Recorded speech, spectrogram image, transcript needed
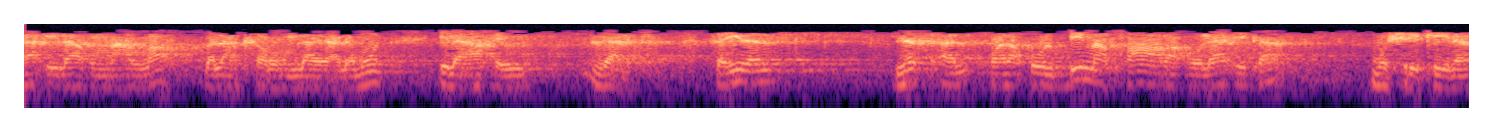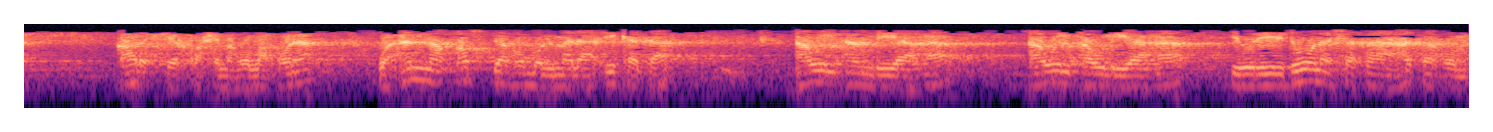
أإله مع الله بل أكثرهم لا يعلمون. إلى آخر ذلك. فإذا نسأل ونقول بما صار أولئك مشركين. قال الشيخ رحمه الله هنا وأن قصدهم الملائكة أو الأنبياء أو الأولياء يريدون شفاعتهم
